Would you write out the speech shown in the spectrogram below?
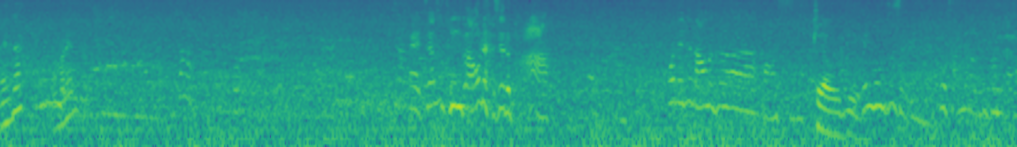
Ayan 嘞？哎这样子恐高的还是有点怕啊?我那天拿那个黄石。Claudia。天空之神，过三钟就来了。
